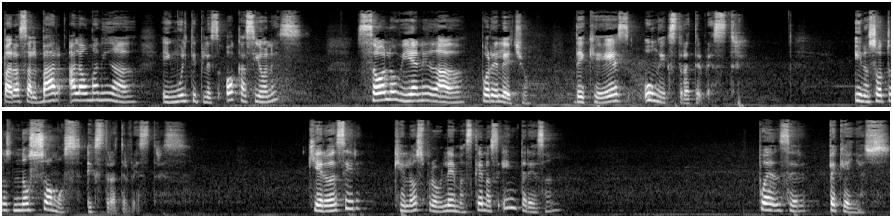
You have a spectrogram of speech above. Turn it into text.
para salvar a la humanidad en múltiples ocasiones solo viene dada por el hecho de que es un extraterrestre. Y nosotros no somos extraterrestres. Quiero decir que los problemas que nos interesan pueden ser pequeños,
